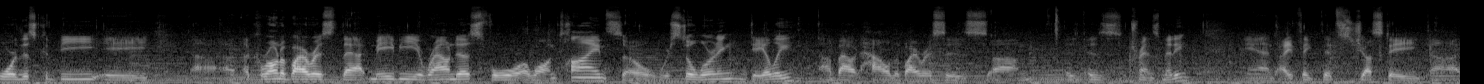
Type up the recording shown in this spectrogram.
or this could be a uh, a coronavirus that may be around us for a long time. So we're still learning daily about how the virus is, um, is, is, transmitting. And I think that's just a, uh,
